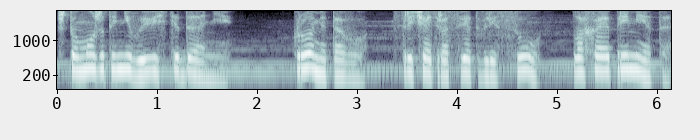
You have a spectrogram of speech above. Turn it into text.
что может и не вывести Дании. Кроме того, встречать рассвет в лесу – плохая примета.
